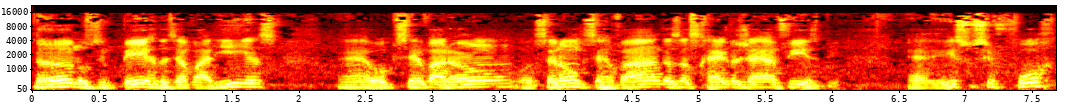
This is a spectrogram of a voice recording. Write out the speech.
danos e perdas e avarias, é, observarão, serão observadas as regras de IAVISB. É, isso se for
